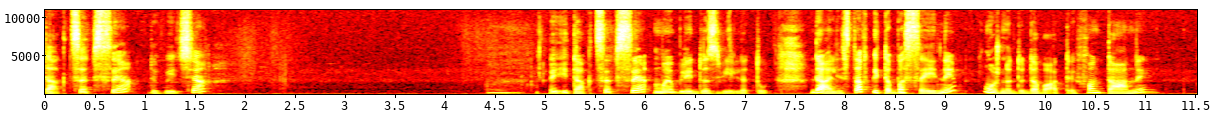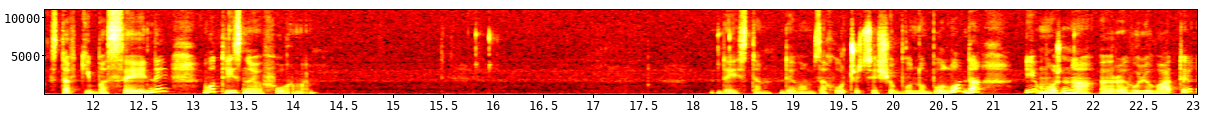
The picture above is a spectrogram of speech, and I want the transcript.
Так, це все, дивіться. І так, це все меблі дозвілля тут. Далі ставки та басейни. Можна додавати фонтани, ставки басейни от різної форми. Десь там, де вам захочеться, щоб воно було, да? і можна регулювати,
